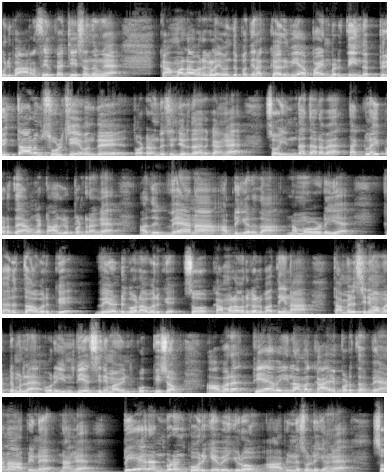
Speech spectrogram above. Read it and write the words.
குறிப்பாக அரசியல் கட்சியை சேர்ந்தவங்க கமல் அவர்களை வந்து பார்த்திங்கன்னா கருவியாக பயன்படுத்தி இந்த பிரித்தாளும் சூழ்ச்சியை வந்து தொடர்ந்து செஞ்சுட்டு தான் இருக்காங்க. ஸோ இந்த தடவை தக்லை படத்தை அவங்க டார்கெட் பண்ணுறாங்க அது வேணாம் அப்படிங்கிறது தான் நம்மளுடைய கருத்தாகவும் இருக்குது வேண்டுகோளாகவும் இருக்குது ஸோ கமல் அவர்கள் பார்த்தீங்கன்னா தமிழ் சினிமா மட்டுமில்ல ஒரு இந்திய சினிமாவின் பொக்கிஷம் அவரை தேவையில்லாமல் காயப்படுத்த வேணாம் அப்படின்னு நாங்கள் பேரன்புடன் கோரிக்கை வைக்கிறோம் அப்படின்னு சொல்லியிருக்காங்க. ஸோ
